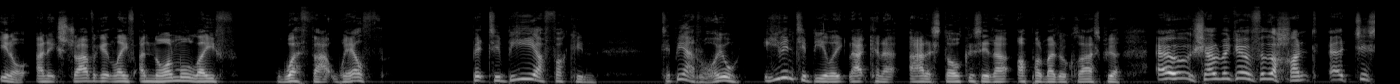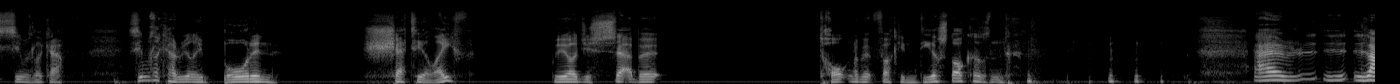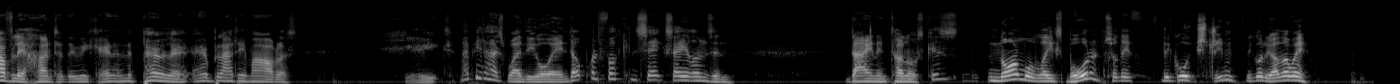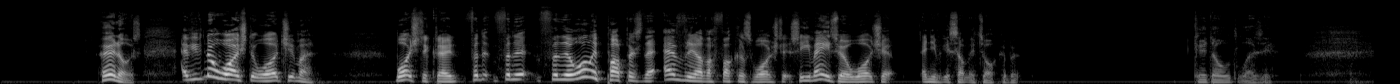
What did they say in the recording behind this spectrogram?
you know, an extravagant life, a normal life with that wealth. But to be a fucking, to be a royal, even to be like that kind of aristocracy, that upper middle class, pure, oh, shall we go for the hunt? It just seems like a, seems like a really boring, shitty life. We all just sit about talking about fucking deer stalkers and oh, A lovely hunt at the weekend, and the polar are oh, bloody marvellous. Shit. Maybe that's why they all end up on fucking sex islands and dying in tunnels, because normal life's boring, so they they go extreme. They go the other way. Who knows? If you've not watched it, watch it, man. Watch The Crown for the for the for the only purpose that every other fucker's watched it. So you might as well watch it, and you've got something to talk about. Good old Lizzie.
